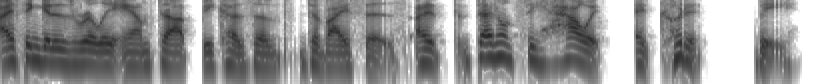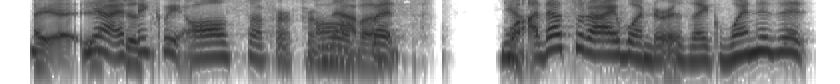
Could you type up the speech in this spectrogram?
I think it is really amped up because of devices. I I don't see how it it couldn't be. I, it's yeah, I think we all suffer from all that. of us. But well, that's what I wonder is like, when is it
